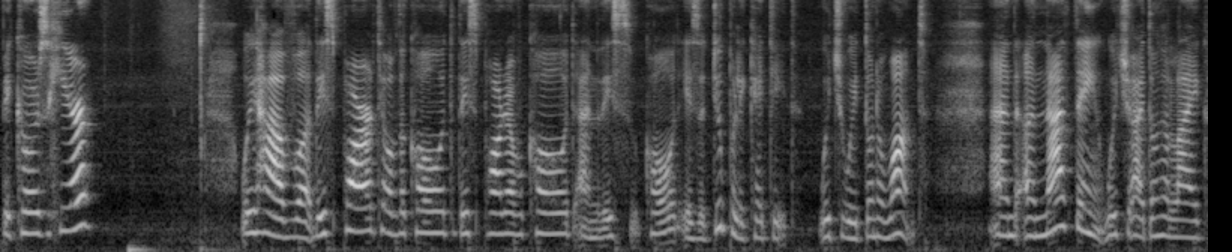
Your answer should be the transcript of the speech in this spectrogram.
Because here we have uh, this part of the code this part of code and this code is duplicated which we don't want and another thing which I don't like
